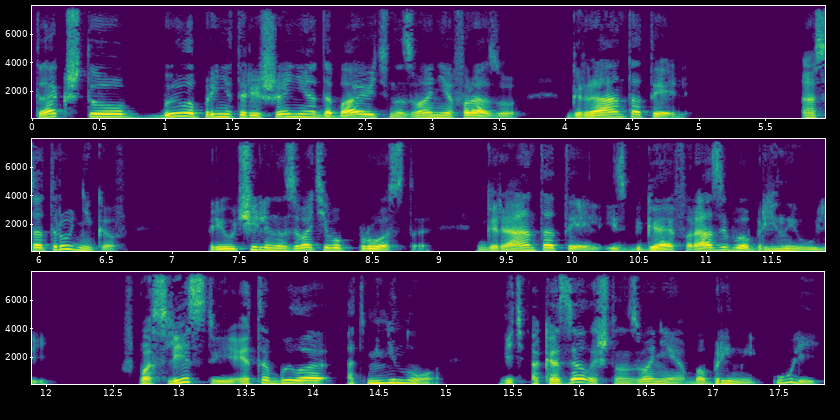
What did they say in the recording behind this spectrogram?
Так что было принято решение добавить в название фразу «Гранд Отель», а сотрудников приучили называть его просто «Гранд Отель», избегая фразы «Бобриный улей». Впоследствии это было отменено, ведь оказалось, что название «Бобриный улей»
